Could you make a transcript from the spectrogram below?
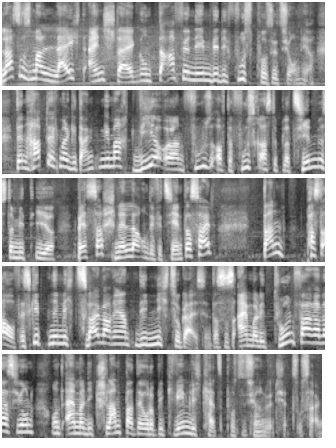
Lass uns mal leicht einsteigen und dafür nehmen wir die Fußposition her. Denn habt ihr euch mal Gedanken gemacht, wie ihr euren Fuß auf der Fußraste platzieren müsst, damit ihr besser, schneller und effizienter seid? Dann passt auf, es gibt nämlich zwei Varianten, die nicht so geil sind. Das ist einmal die Tourenfahrerversion und einmal die geschlamperte oder Bequemlichkeitsposition, würde ich dazu sagen.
